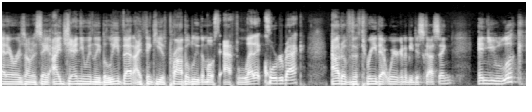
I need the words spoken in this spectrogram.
at Arizona State. I genuinely believe that. I think he is probably the most athletic quarterback out of the three that we're going to be discussing. And you look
